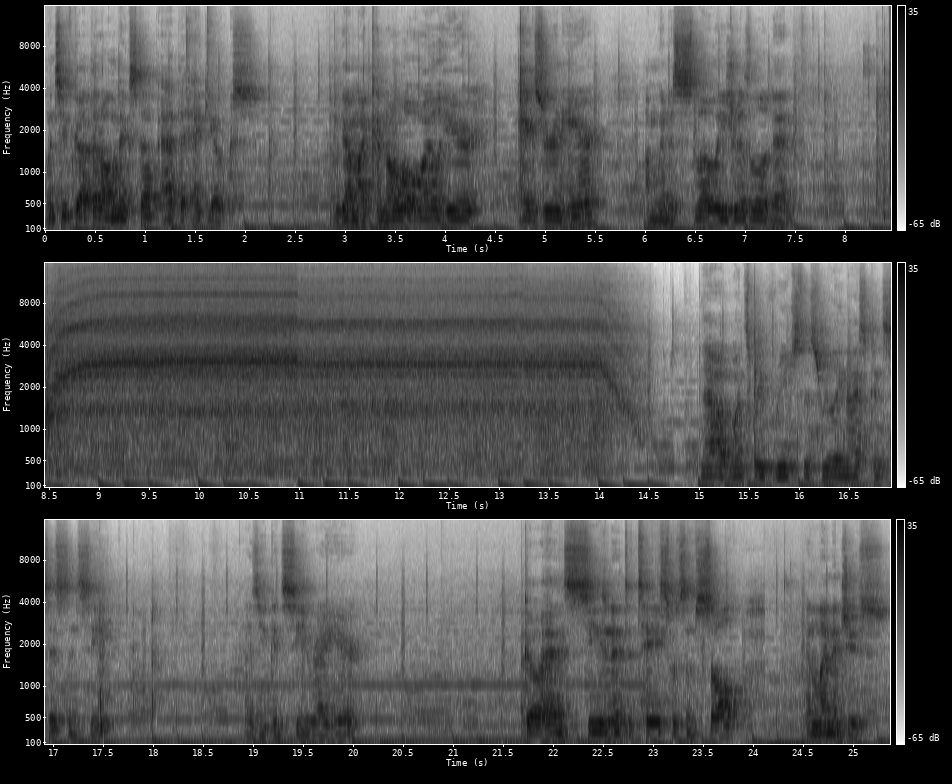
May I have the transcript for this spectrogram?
Once you've got that all mixed up, add the egg yolks. I've got my canola oil here. Eggs are in here. I'm gonna slowly drizzle it in. Now, once we've reached this really nice consistency, as you can see right here, go ahead and season it to taste with some salt and lemon juice.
